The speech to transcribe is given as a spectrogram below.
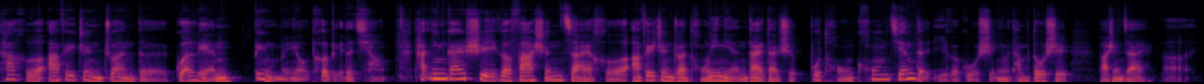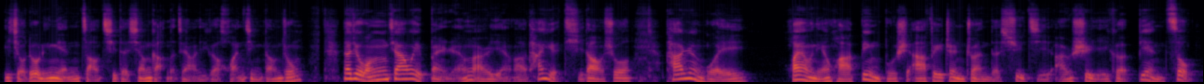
它和《阿飞正传》的关联。并没有特别的强，它应该是一个发生在和《阿飞正传》同一年代，但是不同空间的一个故事，因为他们都是发生在呃一九六零年早期的香港的这样一个环境当中。那就王家卫本人而言啊，他也提到说，他认为《花样年华》并不是《阿飞正传》的续集，而是一个变奏。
